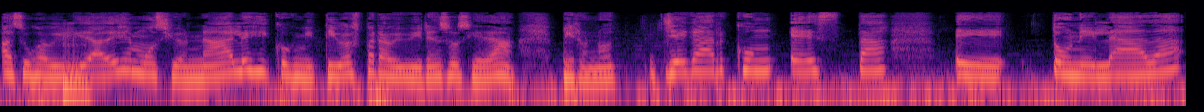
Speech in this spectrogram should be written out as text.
a sus habilidades emocionales y cognitivas para vivir en sociedad, pero no llegar con esta... eh, tonelada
